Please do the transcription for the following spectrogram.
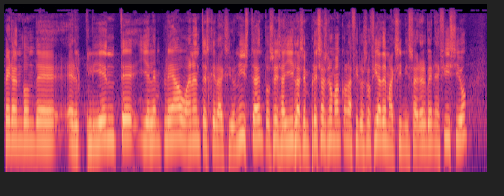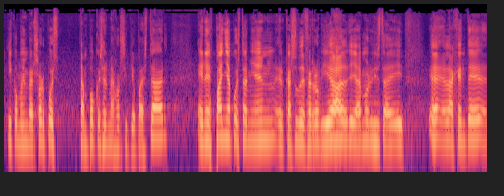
pero en donde el cliente y el empleado van antes que el accionista, entonces allí las empresas no van con la filosofía de maximizar el beneficio y como inversor pues tampoco es el mejor sitio para estar. En España pues también el caso de Ferrovial, ya hemos visto ahí, eh, la gente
